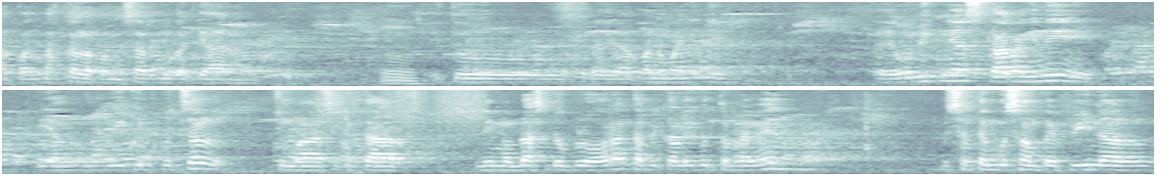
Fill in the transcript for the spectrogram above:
bahkan delapan besar juga jarang Hmm. itu eh, apa namanya nih eh, uniknya sekarang ini yang ikut futsal cuma sekitar 15-20 orang tapi kalau ikut turnamen bisa tembus sampai final.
